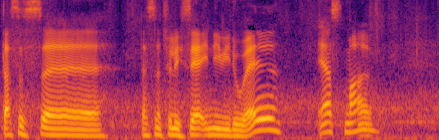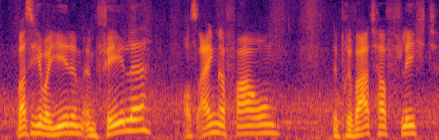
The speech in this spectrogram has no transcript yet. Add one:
das ist, äh, das ist natürlich sehr individuell erstmal. Was ich aber jedem empfehle, aus eigener Erfahrung, eine Privathaftpflicht,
